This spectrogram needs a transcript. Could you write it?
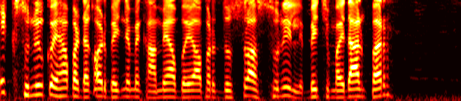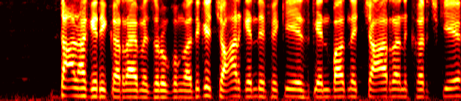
एक सुनील को यहाँ पर डकआउट भेजने में कामयाब हुआ पर दूसरा सुनील बीच मैदान पर दादागिरी कर रहा है, मैं ज़रूर कहूँगा। देखिए, चार गेंदे फेंकी इस गेंदबाज ने, चार रन खर्च किए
